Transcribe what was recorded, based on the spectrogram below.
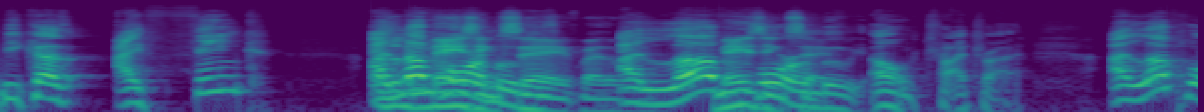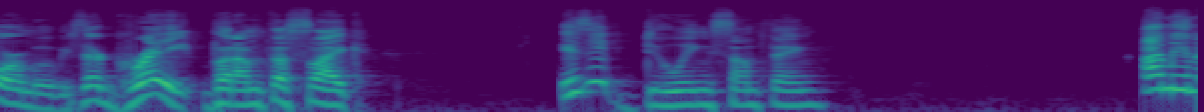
because I think I an love horror movies. save, by the way. I love Amazing horror save. movies. Oh, try, try. I love horror movies. They're great, but I'm just like, is it doing something? I mean,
